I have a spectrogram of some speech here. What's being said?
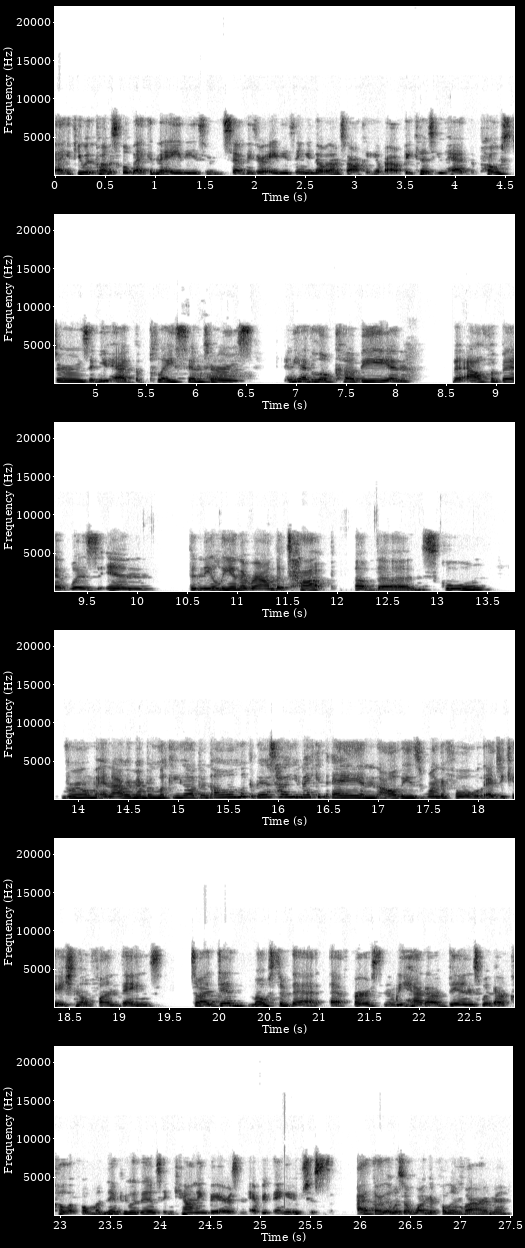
Like if you went to public school back in the 80s or 70s or 80s, and you know what I'm talking about because you had the posters and you had the play centers oh. and you had the little cubby and the alphabet was in the kneeling around the top of the school room. And I remember looking up and, oh, look, there's how you make an A and all these wonderful educational fun things. So I did most of that at first. And we had our bins with our colorful manipulatives and counting bears and everything. It was just, I thought it was a wonderful environment.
